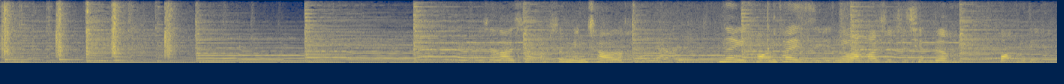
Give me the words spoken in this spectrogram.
生们。有一些蜡像是明朝的内皇太极努尔哈赤之前的皇帝。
